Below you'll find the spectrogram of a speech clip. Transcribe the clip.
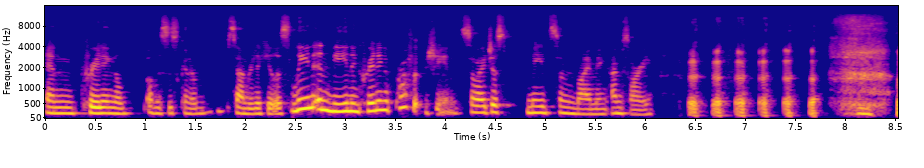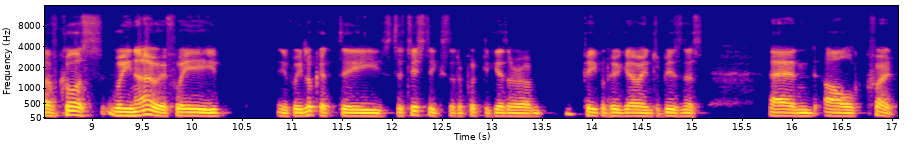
and creating a oh this is going to sound ridiculous lean and mean and creating a profit machine so i just made some rhyming i'm sorry of course we know if we if we look at the statistics that are put together on people who go into business and i'll quote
